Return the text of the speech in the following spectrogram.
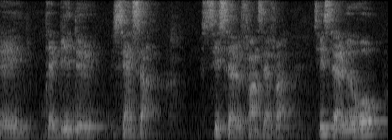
et des billets de 500 si c'est le franc CFA. Si c'est l'euro,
